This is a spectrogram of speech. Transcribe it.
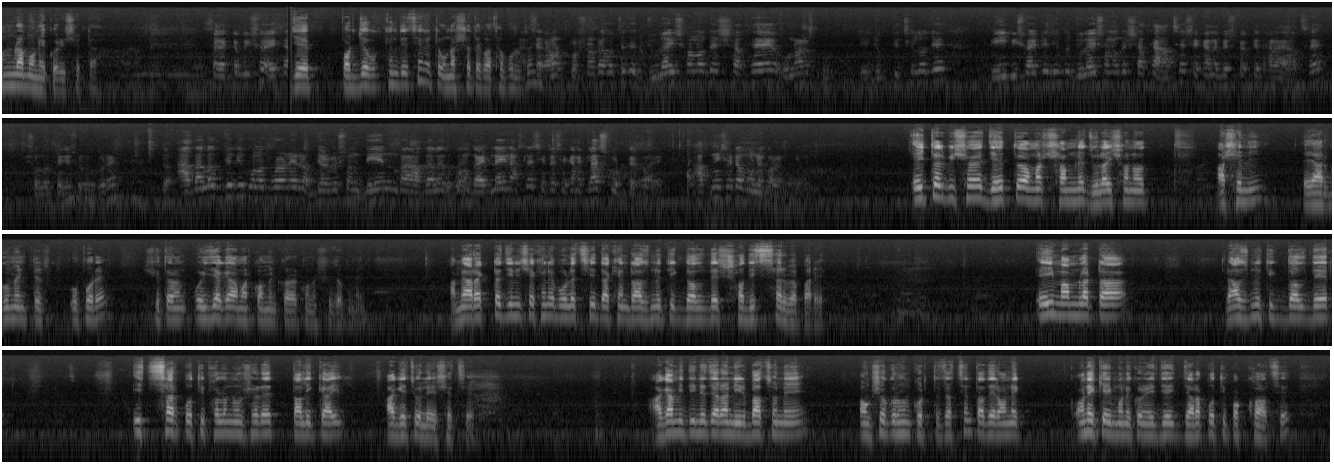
আমরা মনে করি সেটা। যে পর্যবেক্ষণ দিয়েছেন এটা ওনার সাথে কথা বলবেন। আমার প্রশ্নটা হচ্ছে যে জুলাই সনদের সাথে ওনার যে যুক্তি ছিল যে এই বিষয়টি যেহেতু জুলাই সনদের সাথে আছে সেখানে বেশ কয়েকটি ধারায় আছে ষোলো থেকে শুরু করে। তো আদালত যদি কোনো ধরনের অবজারভেশন দেন বা আদালত কোনো গাইডলাইন আসলে সেটা সেখানে ক্লাস করতে পারে আপনি সেটা মনে করেন এইটার বিষয়ে যেহেতু আমার সামনে জুলাই সনদ আসেনি এই আর্গুমেন্টের উপরে সুতরাং ওই জায়গায় আমার কমেন্ট করার কোনো সুযোগ নেই। আমি আর একটা জিনিস এখানে বলেছি, দেখেন রাজনৈতিক দলদের সদিচ্ছার ব্যাপারে। এই মামলাটা রাজনৈতিক দলদের ইচ্ছার প্রতিফলন অনুসারে তালিকায় আগে চলে এসেছে। আগামী দিনে যারা নির্বাচনে অংশগ্রহণ করতে যাচ্ছেন, তাদের অনেক, অনেকেই মনে করেন যে যারা প্রতিপক্ষ আছে,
